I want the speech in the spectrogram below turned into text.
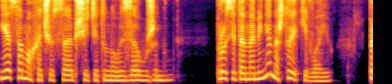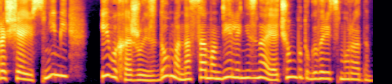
Я сама хочу сообщить эту новость за ужином. Просит она меня, на что я киваю. Прощаюсь с ними и выхожу из дома, на самом деле не зная, о чем буду говорить с Мурадом.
